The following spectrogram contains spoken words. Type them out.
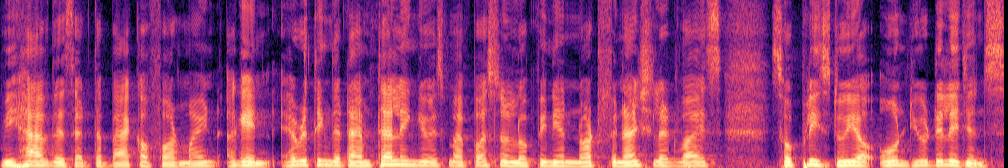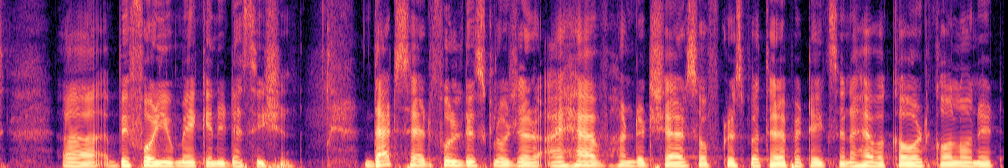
we have this at the back of our mind. Again, everything that I'm telling you is my personal opinion, not financial advice. So please do your own due diligence uh, before you make any decision. That said, full disclosure, I have 100 shares of CRISPR Therapeutics and I have a covered call on it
